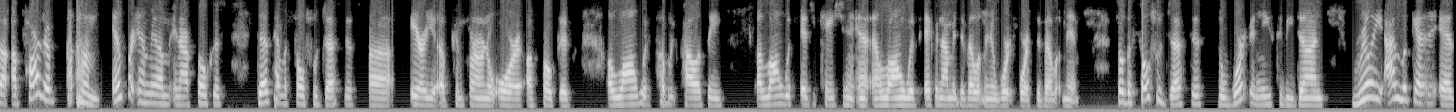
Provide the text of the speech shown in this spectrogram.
uh, a part of M4MM in our focus does have a social justice uh, area of concern or, or a focus, along with public policy along with education and along with economic development and workforce development. So the social justice, the work that needs to be done, really, I look at it as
